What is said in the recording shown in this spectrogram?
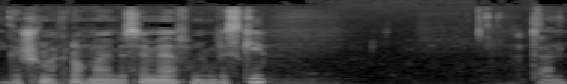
den Geschmack nochmal ein bisschen mehr von dem Whisky. Dann.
